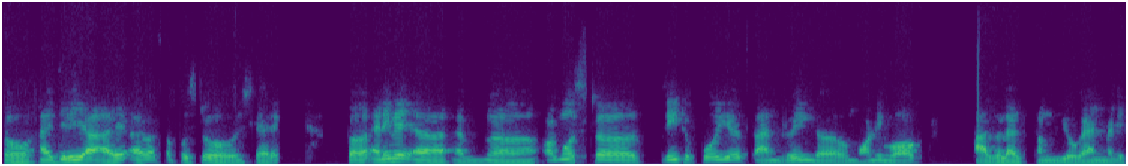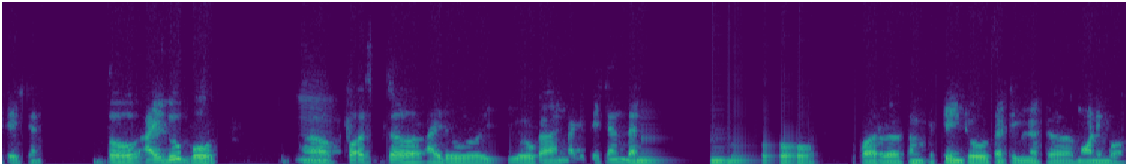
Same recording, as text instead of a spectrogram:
So actually, yeah, I, I was supposed to share it. So anyway, uh, uh, almost uh, three to four years, I'm doing morning walk as well as some yoga and meditation. So I do both. Uh, first, uh, I do yoga and meditation, then go for some 15 to 30 minute uh, morning walk.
